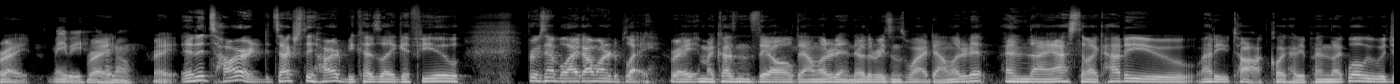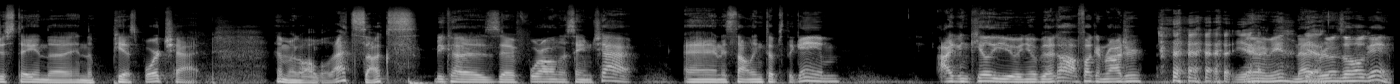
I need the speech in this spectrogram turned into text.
Right. maybe. Right. I don't know. Right. And it's hard. It's actually hard because like if you for example, like I wanted to play, right? And my cousins they all downloaded it and they're the reasons why I downloaded it. And I asked them like how do you how do you talk? Like how do you play? And like, well, we would just stay in the in the PS4 chat. I'm like, oh well that sucks. Because if we're all in the same chat and it's not linked up to the game, I can kill you and you'll be like, oh fucking Roger. yeah. You know what I mean? That Yeah. ruins the whole game.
